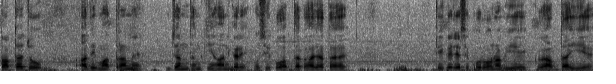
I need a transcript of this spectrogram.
तो आपदा जो अधिक मात्रा में जन धन की हानि करे, उसी को आपदा कहा जाता है। ठीक है, जैसे कोरोना भी एक आपदा ही है।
